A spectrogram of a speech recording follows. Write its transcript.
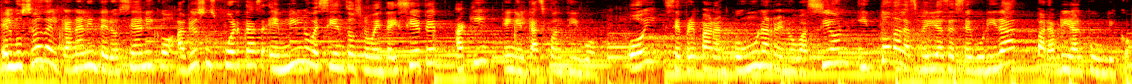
El Museo del Canal Interoceánico abrió sus puertas en 1997 aquí en el casco antiguo. Hoy se preparan con una renovación y todas las medidas de seguridad para abrir al público.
